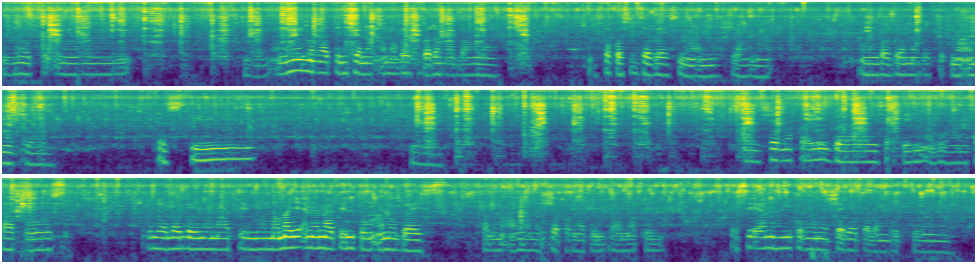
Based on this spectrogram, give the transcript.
Luto ng Ayan. Anuhin mo natin siya ng ano guys para mabango. Gusto ko siya guys na ano siya na ang baga maluto maano siya. Kasi Ayan. Ayan na kayo guys ating abuhan. Tapos, ilalagay na natin yung, mamaya na natin tong ano guys, pag maano na siya, pag natimpla natin. Kasi anuhin ko muna siya guys, palambutin.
